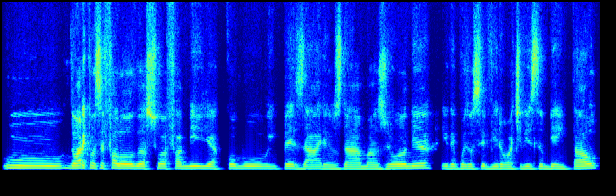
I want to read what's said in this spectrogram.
O, na hora que você falou da sua família como empresários na Amazônia e depois você vira um ativista ambiental,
